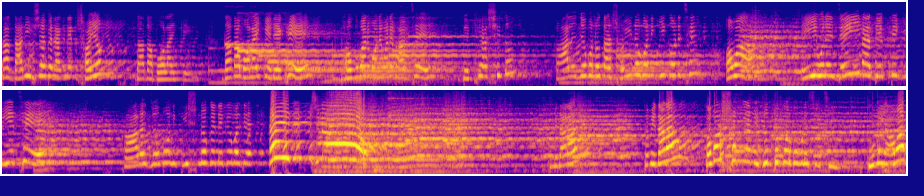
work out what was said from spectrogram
তার দাড়ি হিসাবে রাখলেন স্বয়ং দাদা বলাইকে। দাদা বলাইকে রেখে ভগবান মনে মনে ভাবছে, দেখে আসি তো, কাল যখন তার সৈন্যগণ কি করেছে? ওমা এই বলে যেই না দেখতে গিয়েছে, কাল যবন কৃষ্ণকে দেখে বলছে, এই কৃষ্ণ! তুমি দাঁড়াও। তুমি দাঁড়াও। তোমার সঙ্গে আমি যুদ্ধ করব বলে এসেছি তুমি আমার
